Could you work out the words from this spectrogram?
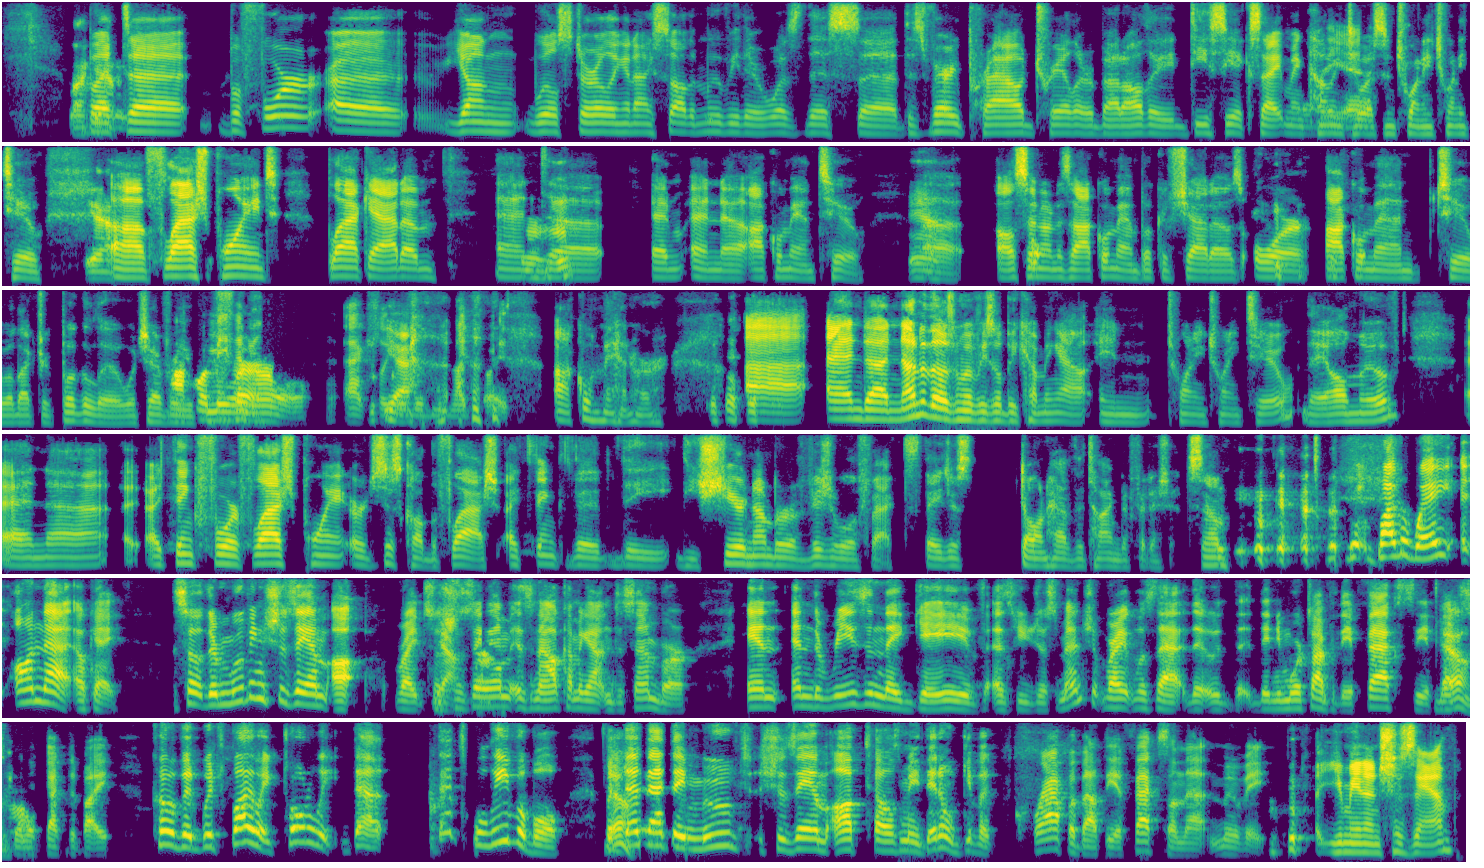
Black but uh, before uh, young Will Sterling and I saw the movie, there was this uh, this very proud trailer about all the DC excitement Oh, coming to us in 2022. yeah, Uh, Flashpoint, Black Adam, and Mhm. uh, and and uh, Aquaman 2. yeah. uh, also known as Aquaman Book of Shadows or Aquaman 2 Electric Boogaloo, whichever you Aquaman and prefer. Earl actually Yeah. Aquaman or uh, and uh, none of those movies will be coming out in 2022. They all moved. And uh, I- I think for Flashpoint, or it's just called the Flash, I think the the the sheer number of visual effects, they just don't have the time to finish it. So By the way, eh, on that, okay, so they're moving Shazam up, right? So Yeah. Shazam is now coming out in December, and and the reason they gave, as you just mentioned, right, was that they, they need more time for the effects. The effects Yeah. have been affected by COVID, which, by the way, totally that that's believable. But Yeah. then that they moved Shazam up tells me they don't give a crap about the effects on that movie. you mean in Shazam?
